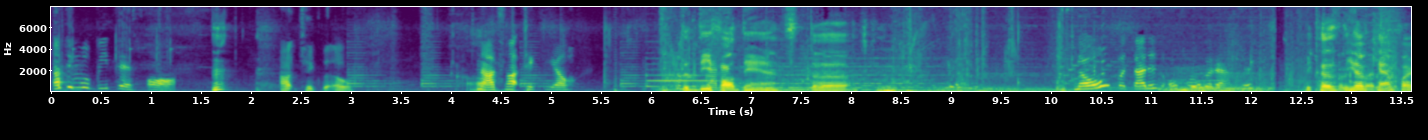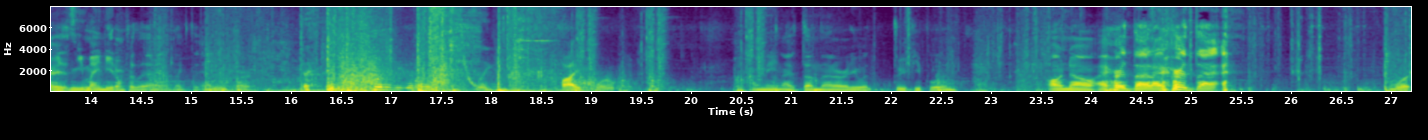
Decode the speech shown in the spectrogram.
Nothing will beat this. Oh. Not take the L. Nah, it's not take the L. The default dance. The No, but that is also a good answer. because What you have campfires and you might need them for the like the ending part. when are we gonna like five more? I mean, I've done that already with three people. In. Oh no! I heard that. I heard that. What?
